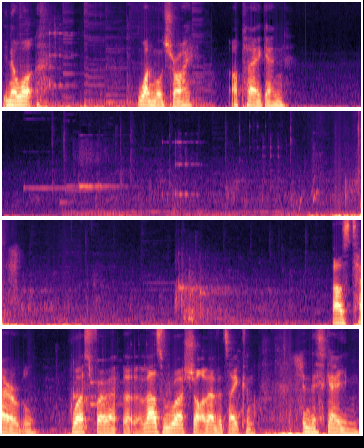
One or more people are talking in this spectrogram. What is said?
You know what? One more try. I'll play again. That was terrible. Worst throw. That was the worst shot I've ever taken in this game.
